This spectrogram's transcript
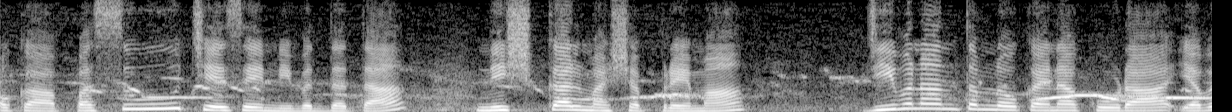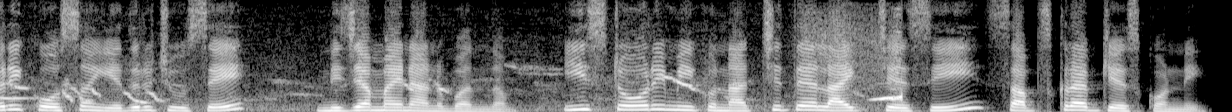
ఒక పశువు చేసే నిబద్ధత నిష్కల్మష ప్రేమ జీవనాంతంలోకైనా కూడా ఎవరి కోసం ఎదురు చూసే నిజమైన అనుబంధం. ఈ స్టోరీ మీకు నచ్చితే లైక్ చేసి సబ్స్క్రైబ్ చేసుకోండి.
